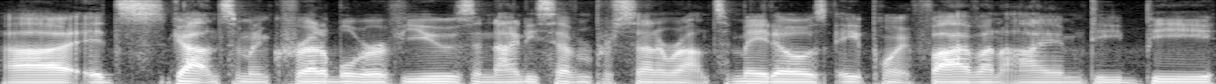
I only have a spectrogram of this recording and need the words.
Uh, it's gotten some incredible reviews and 97% on Rotten Tomatoes, 8.5 on IMDb,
